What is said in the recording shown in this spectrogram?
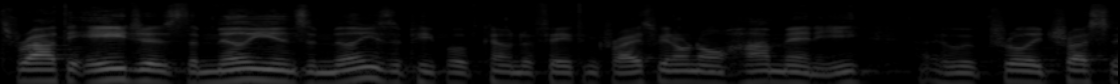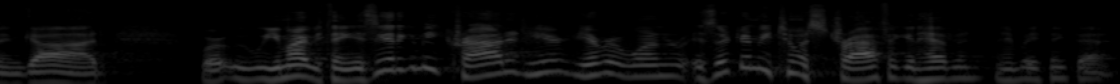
throughout the ages, the millions and millions of people have come to faith in Christ. We don't know how many who have truly trusted in God. You might be thinking, is it going to be crowded here? You ever wonder, is there going to be too much traffic in heaven? Anybody think that?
